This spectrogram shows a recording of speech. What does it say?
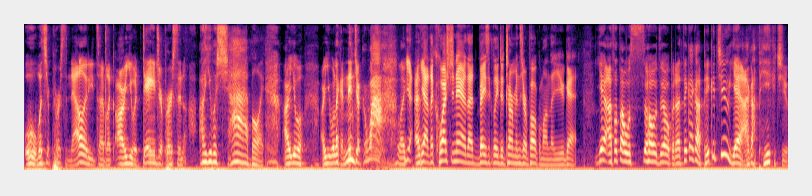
oh, what's your personality type? Like, are you a danger person? Are you a shy boy? Are you a, are you like a ninja? Gwa? Like, Yeah, I- yeah, the questionnaire that basically determines your Pokemon that you get. yeah, I thought that was so dope. And I think I got Pikachu. Yeah, I got Pikachu,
